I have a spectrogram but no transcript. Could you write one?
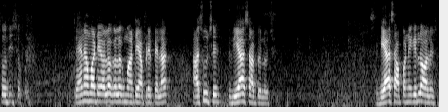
શોધી શકો છો. તો એના માટે અલગ અલગ માટે આપણે પહેલાં આ શું છે? વ્યાસ આપેલો છે. વ્યાસ આપણને કેટલો આવેલો છે?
